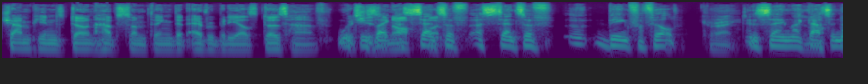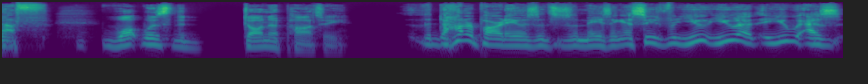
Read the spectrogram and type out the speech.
Champions don't have something that everybody else does have, which, which is, like a sense of a sense of uh, being fulfilled. Correct. And saying like that's enough. What was the Donner Party? the Donner Party was this is amazing. And see, for you, you, you as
